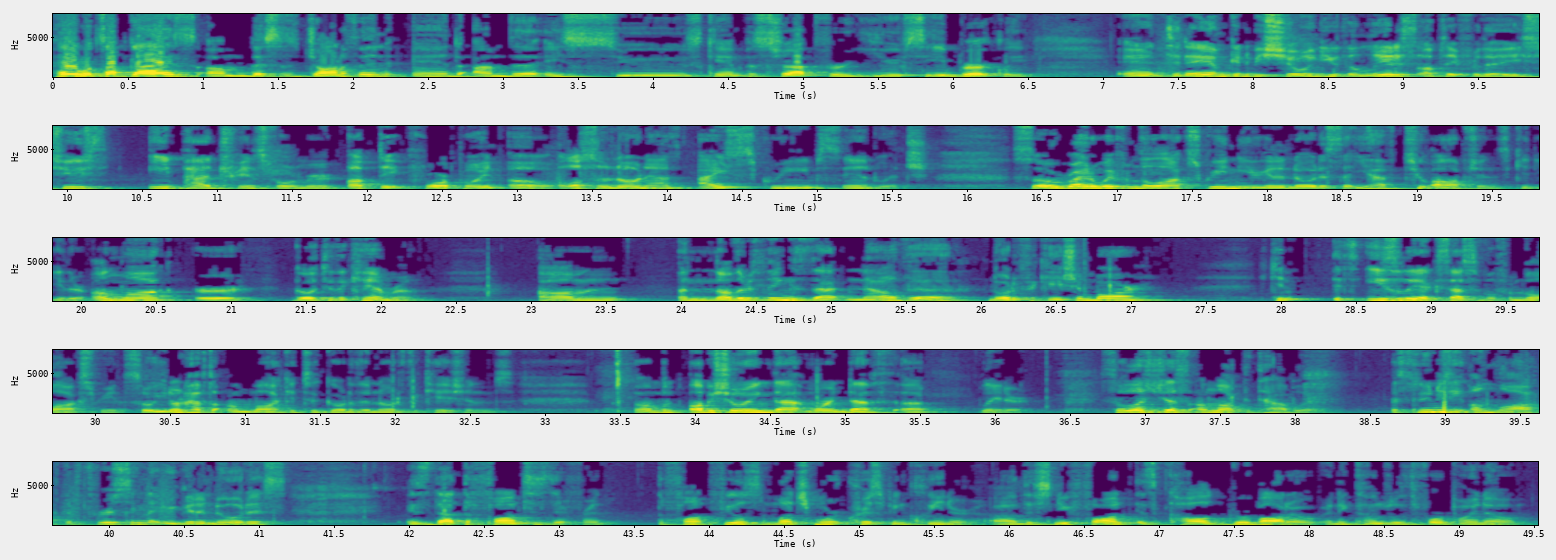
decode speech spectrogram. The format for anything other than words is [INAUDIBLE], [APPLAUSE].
Hey, what's up, guys? Um, this is Jonathan, and I'm the ASUS campus rep for UC Berkeley. And today I'm going to be showing you the latest update for the ASUS Eee Pad Transformer Update 4.0, also known as Ice Cream Sandwich. So right away from the lock screen, you're going to notice that you have two options. You can either unlock or go to the camera. Um, another thing is that now the notification bar can it's easily accessible from the lock screen, so you don't have to unlock it to go to the notifications. Um, I'll be showing that more in depth uh, later. So let's just unlock the tablet. As soon as you unlock, the first thing that you're going to notice is that the font is different. The font feels much more crisp and cleaner. Uh, this new font is called Roboto, and it comes with 4.0.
